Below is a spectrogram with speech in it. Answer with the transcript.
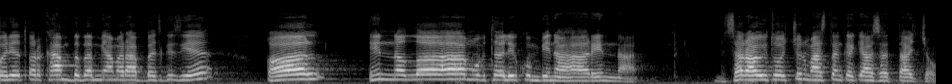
ወደ ጦር ካምፕ በሚያመራበት ጊዜ ቃል ኢናላህ ሙብተሊኩም ቢነሃሪና ሰራዊቶቹን ማስጠንቀቂያ ሰጣቸው።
